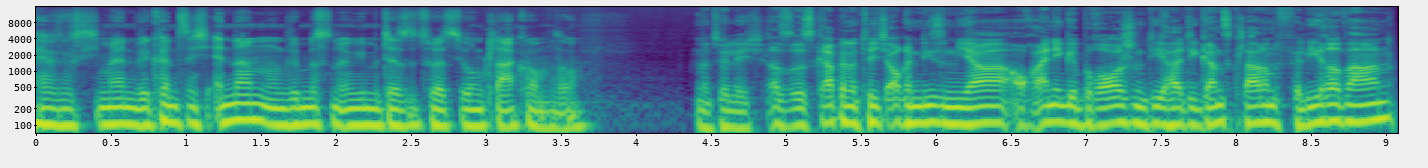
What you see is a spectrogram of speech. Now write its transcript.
ja, ich meine, wir können es nicht ändern und wir müssen irgendwie mit der Situation klarkommen. So. Natürlich. Also es gab ja natürlich auch in diesem Jahr auch einige Branchen, die halt die ganz klaren Verlierer waren.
